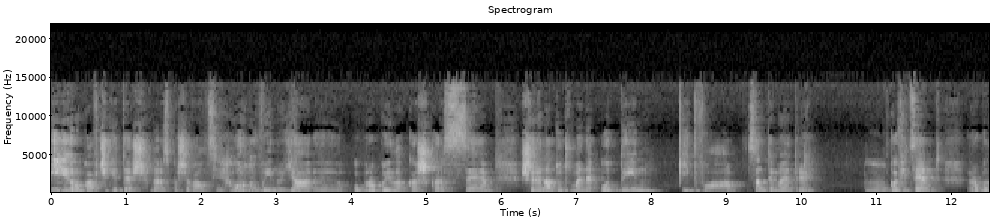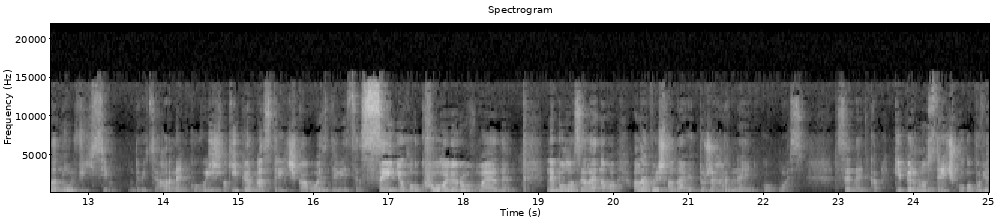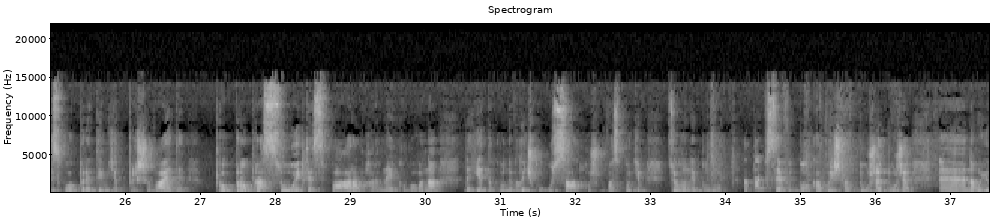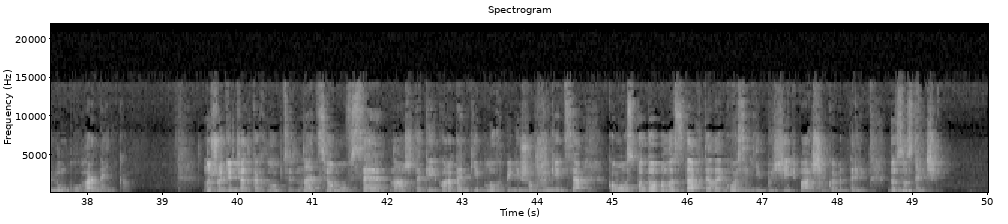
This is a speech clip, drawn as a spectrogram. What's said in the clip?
І рукавчики теж на розпашивалці. Горловину я е, обробила кашкарсе. Ширина тут в мене 1,2 см. Коефіцієнт робила 0,8. Дивіться, гарненько вийшло. Кіперна стрічка, ось дивіться, синього кольору в мене. Не було зеленого, але вийшло навіть дуже гарненько. Ось, синенька. Кіперну стрічку обов'язково перед тим, як пришиваєте, пропрасуйте з паром гарненько, бо вона дає таку невеличку усадку, щоб у вас потім цього не було. А так все, футболка вийшла дуже-дуже, е, на мою думку, гарненька. Ну що, дівчатка, хлопці, на цьому все. Наш такий коротенький блог підійшов до кінця. Кому сподобалось, ставте лайкосики і пишіть ваші коментарі. До зустрічі!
